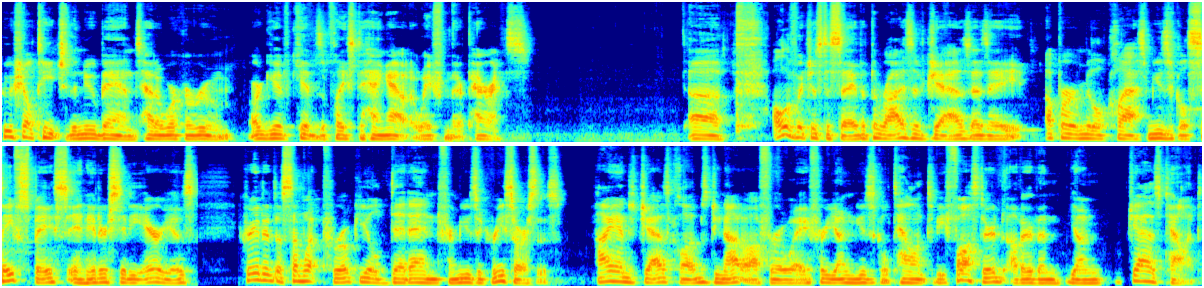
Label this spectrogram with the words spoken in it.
Who shall teach the new bands how to work a room or give kids a place to hang out away from their parents? Uh, all of which is to say that the rise of jazz as a upper middle class musical safe space in inner city areas created a somewhat parochial dead end for music resources. High end jazz clubs do not offer a way for young musical talent to be fostered other than young jazz talent.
